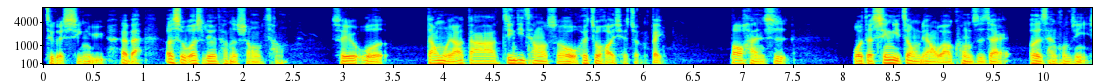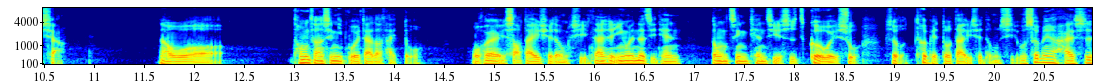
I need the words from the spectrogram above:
这个新宇，哎，不，二十五、二十六趟的商务舱，所以我当我要搭经济舱的时候，我会做好一些准备，包含是我的行李重量我要控制在二十三公斤以下。那我通常行李不会带到太多，我会少带一些东西，但是因为那几天。东京天气是个位数，所以我特别多带一些东西。我这边还是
